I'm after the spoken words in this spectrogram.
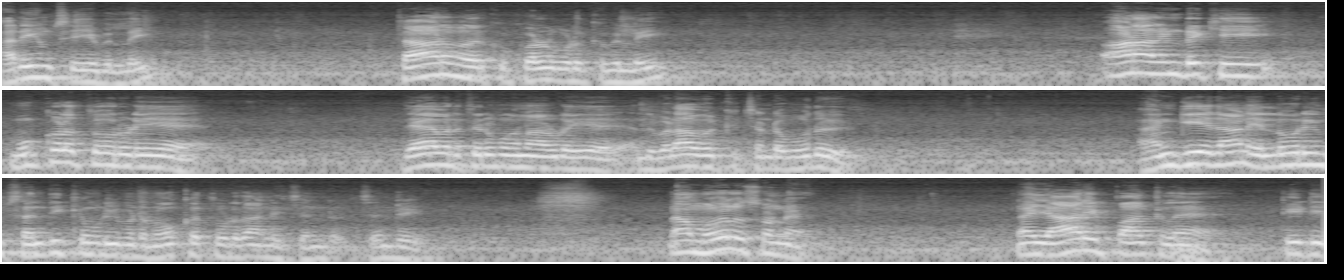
அதையும் செய்யவில்லை தானும் அதற்கு குரல் கொடுக்கவில்லை. ஆனால் இன்றைக்கு முக்குளத்தோருடைய தேவர் திருமகனாருடைய அந்த விழாவிற்கு சென்றபோது அங்கே தான் எல்லோரையும் சந்திக்க முடியும் என்ற நோக்கத்தோடு தான் நீ சென்று சென்றேன். நான் முதல்ல சொன்னேன் நான் யாரையும் பார்க்கல? டிடி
